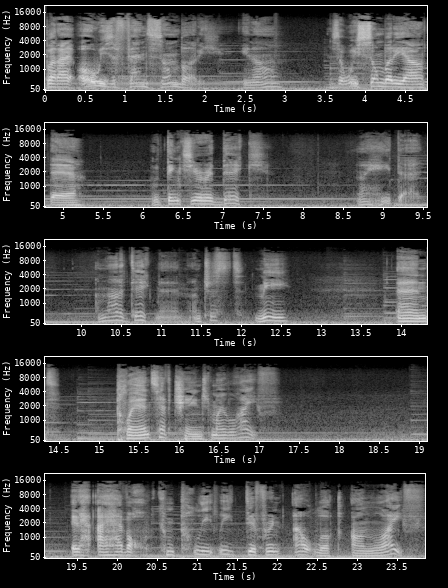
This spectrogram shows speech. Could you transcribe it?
But I always offend somebody, you know? There's always somebody out there who thinks you're a dick. And I hate that. I'm not a dick, man. I'm just me. And plants have changed my life. It, I have a completely different outlook on life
